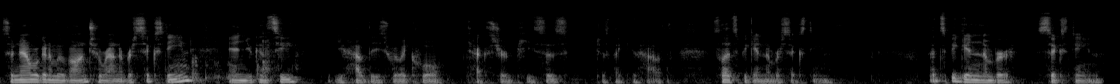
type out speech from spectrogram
So now we're gonna move on to round number 16, and you can see you have these really cool textured pieces, just like you have. So let's begin number 16. Let's begin number 16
